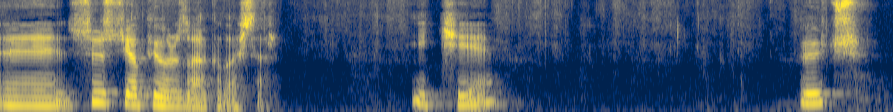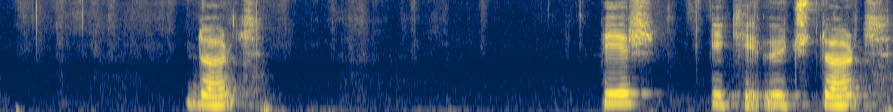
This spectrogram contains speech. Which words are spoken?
e, süs yapıyoruz arkadaşlar. 2 3 4 1 2 3 4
